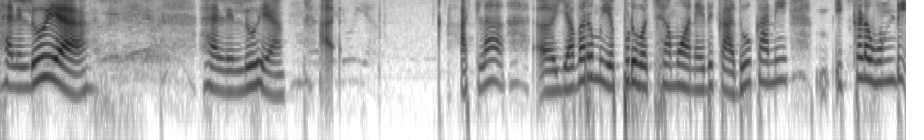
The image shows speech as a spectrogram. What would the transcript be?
హలెలూయా హలెలూయా అట్లా ఎవరము ఎప్పుడు వచ్చాము అనేది కాదు. కానీ ఇక్కడ ఉండి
